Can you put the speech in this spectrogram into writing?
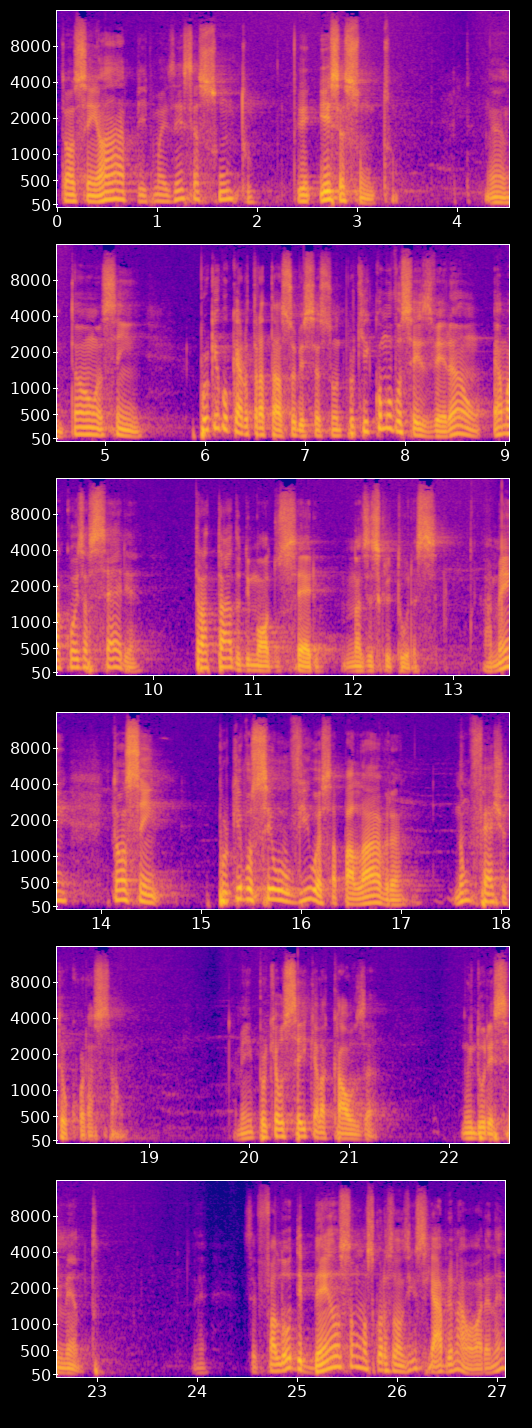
Então, assim, ah, mas esse assunto, esse assunto. Né? Então, assim, por que eu quero tratar sobre esse assunto? Porque, como vocês verão, é uma coisa séria, tratado de modo sério nas Escrituras. Amém? Então, assim, porque você ouviu essa palavra, não feche o teu coração. Amém? Porque eu sei que ela causa um endurecimento. Né? Você falou de bênção, mas coraçãozinho se abre na hora, né?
